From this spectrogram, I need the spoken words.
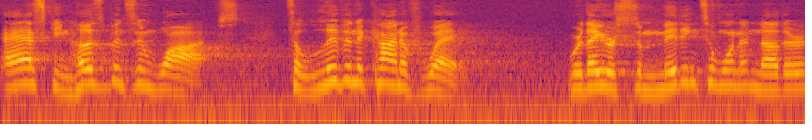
asking husbands and wives to live in a kind of way where they are submitting to one another,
